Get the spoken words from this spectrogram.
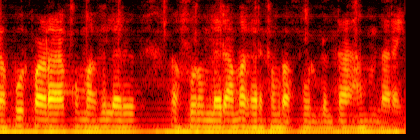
راپور په اړه کوم هغه لري فورم لري همغه رقم راپور دلته هم لرئ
